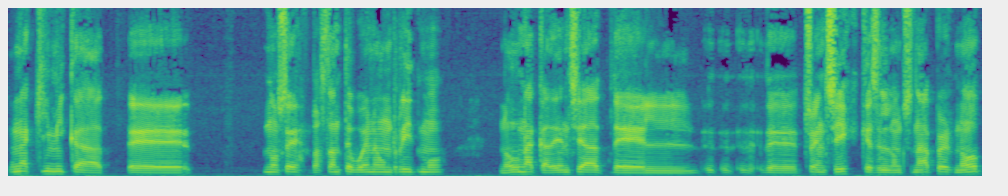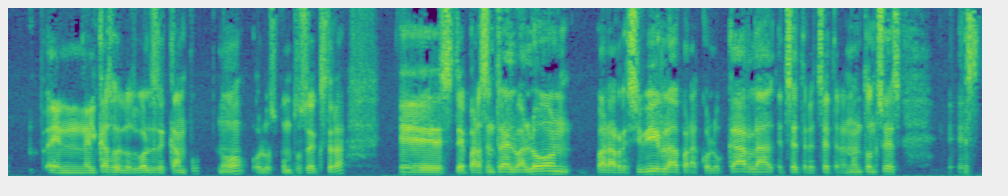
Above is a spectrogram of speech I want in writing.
una química, eh, no sé, bastante buena, un ritmo, ¿no? Una cadencia del, de, de que es el long snapper, ¿no? En el caso de los goles de campo, ¿no? O los puntos extra, este, para centrar el balón, para recibirla, para colocarla, etcétera, etcétera, ¿no? Entonces, es,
